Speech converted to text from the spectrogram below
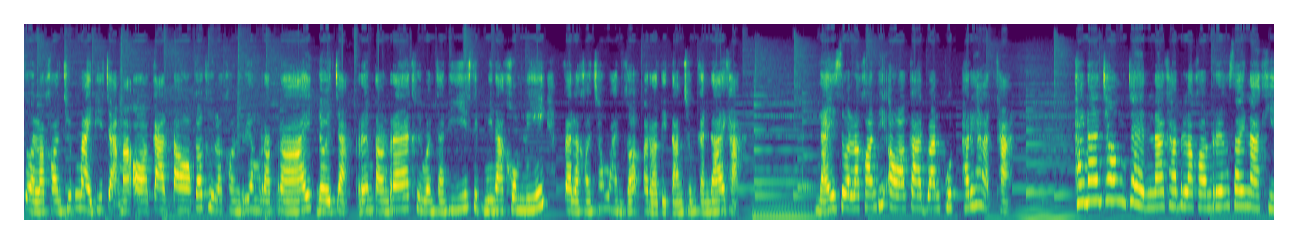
ส่วนละครชุดใหม่ที่จะมาออกอากาศต่อ ก็คือละครเรื่องรักร้าย โดยจะเริ่มตอนแรกคืนวันจันทร์ที่ 20 มีนาคมนี้ แฟนละครช่องวันก็รอติดตามชมกันได้ค่ะ ในส่วนละครที่ออกอากาศวันพุธพฤหัสค่ะ ทางด้านช่องเจ็ดนะคะ เป็นละครเรื่องสร้อยนาคี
